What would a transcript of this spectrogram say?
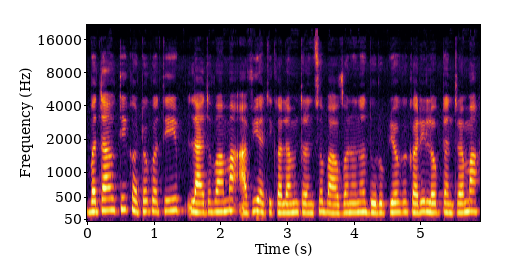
બતાવતી કટોકટી લાદવામાં આવી હતી. કલમ ત્રણસો બાવનનો દુરુપયોગ કરી લોકતંત્રમાં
